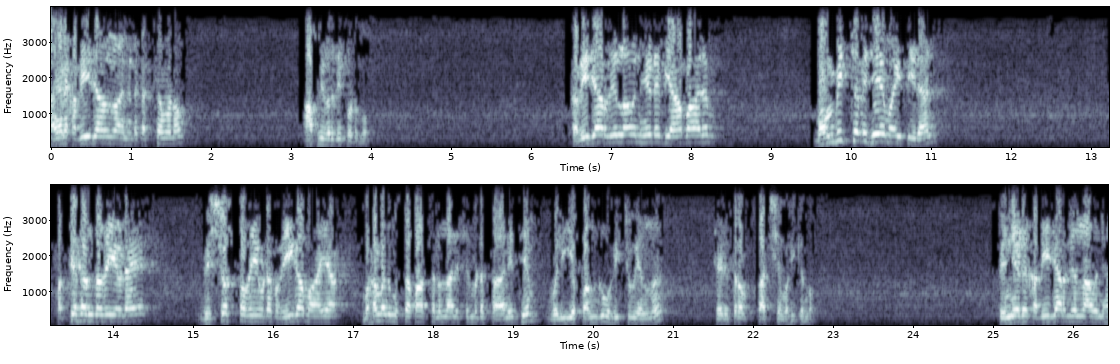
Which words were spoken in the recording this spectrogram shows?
അങ്ങനെ ഖദീജ അള്ളാഹിന്റെ കച്ചവടം അഭിവൃദ്ധിപ്പെടുന്നു. ഖദീജ റളിയല്ലാഹുവിന്റെ വ്യാപാരം വമ്പിച്ച വിജയമായി തീരാൻ സത്യസന്ധതയുടെ വിശ്വസ്തതയുടെ പ്രതീകമായ മുഹമ്മദ് മുസ്തഫ സല്ലാ സാന്നിധ്യം വലിയ പങ്ക് വഹിച്ചു എന്ന് ചരിത്രം സാക്ഷ്യം വഹിക്കുന്നു. പിന്നീട് ഖദീജ റലിയല്ലാഹുൻഹ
